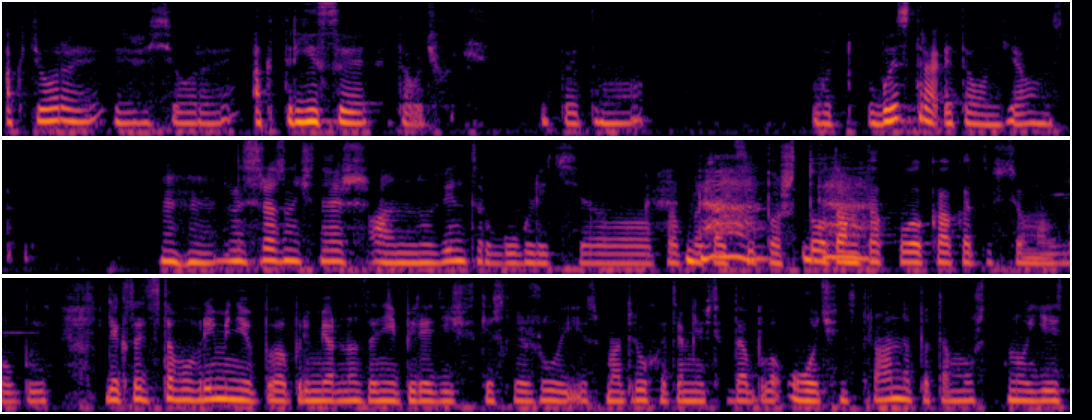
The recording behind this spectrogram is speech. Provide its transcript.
актеры, режиссеры, актрисы, это очень хорошо. Поэтому вот быстро это он, дьявол не стоит. Мгм. Ну, сразу начинаешь Анну Винтер гуглить э, по Да, что там такое, как это все могло быть. Я, кстати, с того времени п- примерно за ней периодически слежу и смотрю, хотя мне всегда было очень странно, потому что, ну, есть,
